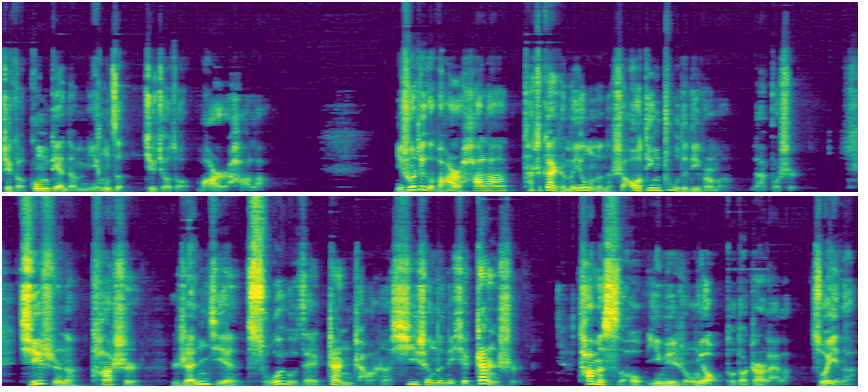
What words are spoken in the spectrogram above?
这个宫殿的名字就叫做瓦尔哈拉。你说这个瓦尔哈拉它是干什么用的呢？是奥丁住的地方吗？那不是，其实呢，它是人间所有在战场上牺牲的那些战士，他们死后因为荣耀都到这儿来了，所以呢，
